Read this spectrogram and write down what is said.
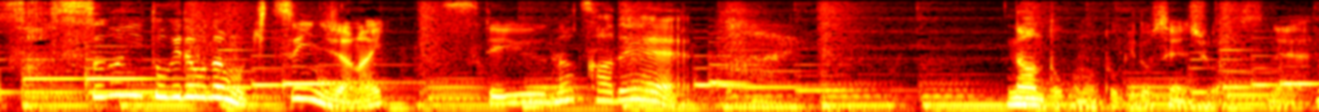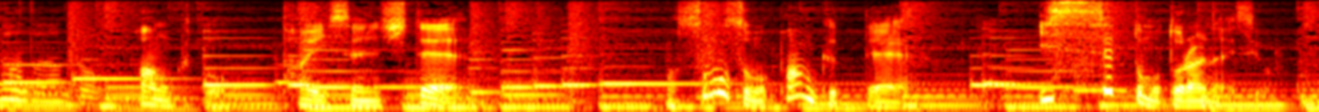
さすがに時戸でもきついんじゃない？っていう中ではなんとこの時戸選手がですね。パンクと対戦してそもそもパンクって1セットも取られないんですよはい。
